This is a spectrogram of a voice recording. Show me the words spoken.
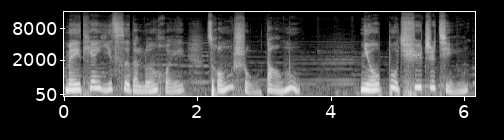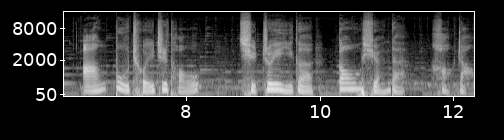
每天一次的轮回，从鼠到木，牛不屈之颈，昂不垂之头，去追一个高悬的号召。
